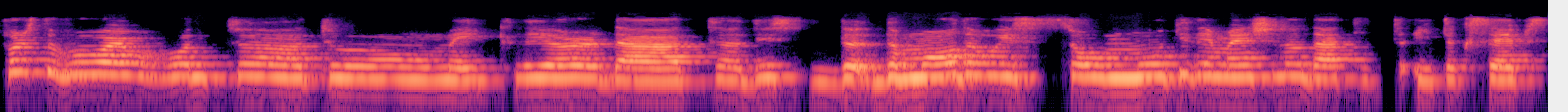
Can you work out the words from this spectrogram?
first of all, I want uh, to make clear that uh, this the, the model is so multidimensional that it, it accepts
